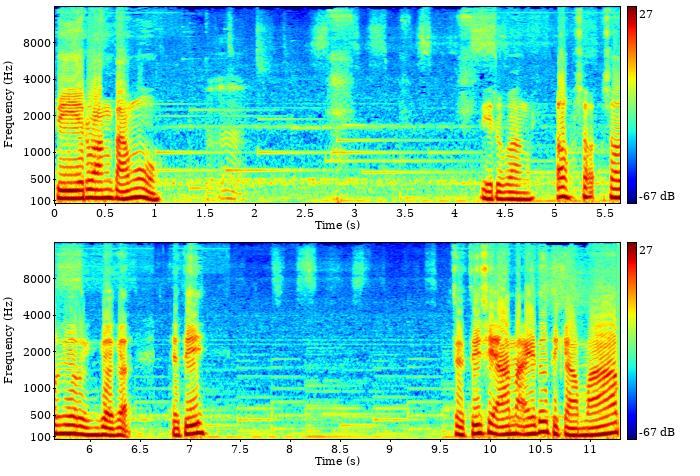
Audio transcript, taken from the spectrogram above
di ruang tamu di ruang oh so- sorry sorry enggak enggak jadi jadi si anak itu di kamar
